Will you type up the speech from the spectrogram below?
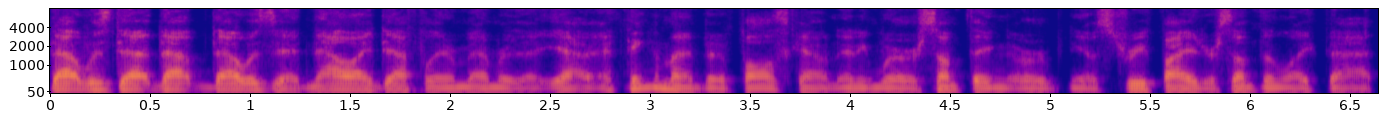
That was that that that was it. Now I definitely remember that. Yeah, I think it might have been a falls count anywhere or something, or you know, street fight or something like that.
